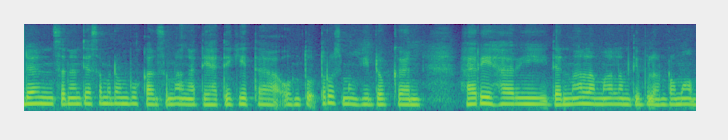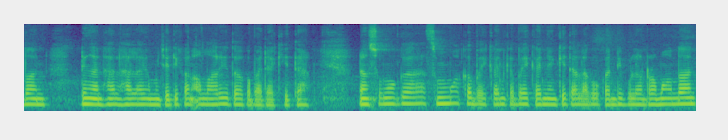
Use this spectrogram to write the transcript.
dan senantiasa menumbuhkan semangat di hati kita untuk terus menghidupkan hari-hari dan malam-malam di bulan Ramadan dengan hal-hal yang menjadikan Allah ridha kepada kita. Dan semoga semua kebaikan-kebaikan yang kita lakukan di bulan Ramadan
